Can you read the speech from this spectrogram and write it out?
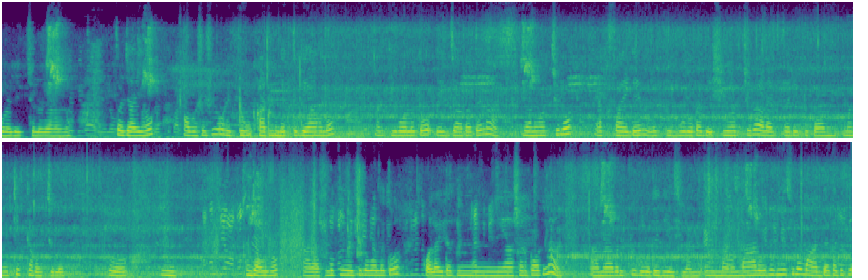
করে দিচ্ছিল জানো না তো যাই হোক, অবশেষে ওর একটু কার্টুন দেখতে দেওয়া হলো। আর কি বলো তো এই জায়গাতে না মনে হচ্ছিল এক সাইডে একটু গুঁড়োটা বেশি হচ্ছিল আর এক সাইডে একটু কম মানে ঠিকঠাক হচ্ছিল। তো যাই হোক, আর আসলে কি হয়েছিল বলো তো কলাইটা নিয়ে আসার পর না, আমরা আবার একটু রোদে দিয়েছিলাম। মানে মা রোদে দিয়েছিল, মার দেখা দেখি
